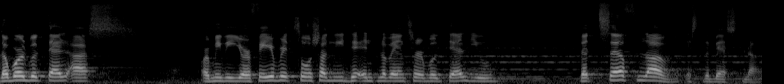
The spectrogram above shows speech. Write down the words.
The world will tell us, or maybe your favorite social media influencer will tell you that self love is the best love.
